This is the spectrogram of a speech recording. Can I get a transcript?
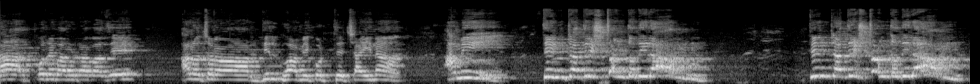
রাত পনেরো বারোটা বাজে আলোচনা আর দীর্ঘ আমি করতে চাই না। আমি তিনটা দৃষ্টান্ত দিলাম। তিনটা দৃষ্টান্ত দিলাম।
